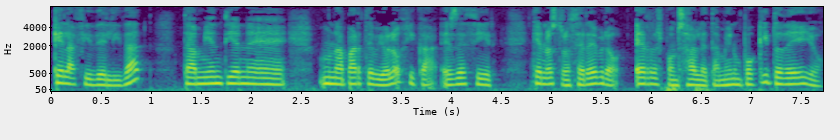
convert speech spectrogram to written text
que la fidelidad también tiene una parte biológica, es decir, que nuestro cerebro es responsable también un poquito de ello,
